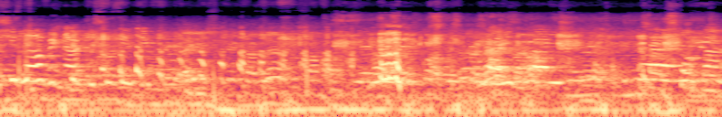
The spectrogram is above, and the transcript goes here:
She's laughing now because she sees you. Guys, guys. Stop that.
